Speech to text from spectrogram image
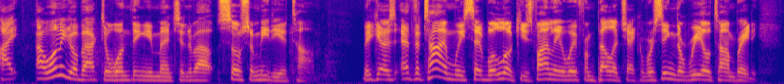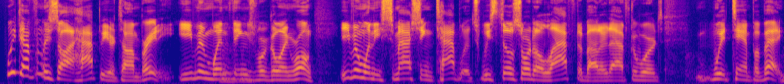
I, I want to go back to one thing you mentioned about social media, Tom. Because at the time we said, well, look, he's finally away from Belichick, and we're seeing the real Tom Brady. We definitely saw a happier Tom Brady, even when mm-hmm. things were going wrong. Even when he's smashing tablets, we still sort of laughed about it afterwards with Tampa Bay.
